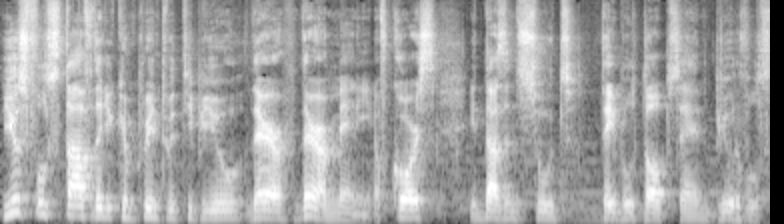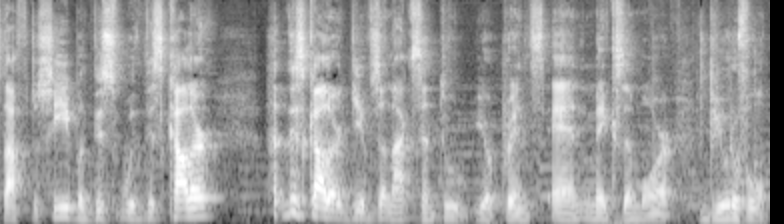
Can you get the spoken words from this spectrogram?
useful stuff that you can print with TPU, there, there are many. Of course, it doesn't suit tabletops and beautiful stuff to see, but this with this color, this color gives an accent to your prints and makes them more beautiful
